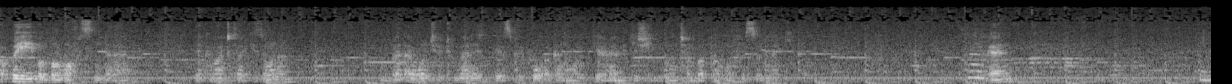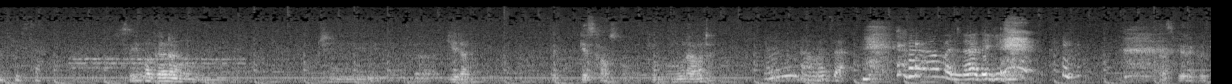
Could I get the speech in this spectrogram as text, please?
Akwai babban ofis ɗin da ya kamata za ki zauna. But I want you to manage this before a gama gyara miki shi wancan babban ofis ɗin naki. Gani? Thank you, sir. Sai maganan shi uh, gidan guest house ɗin. Kin nuna mata? Nuna. Amanna da gida. That's very good.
